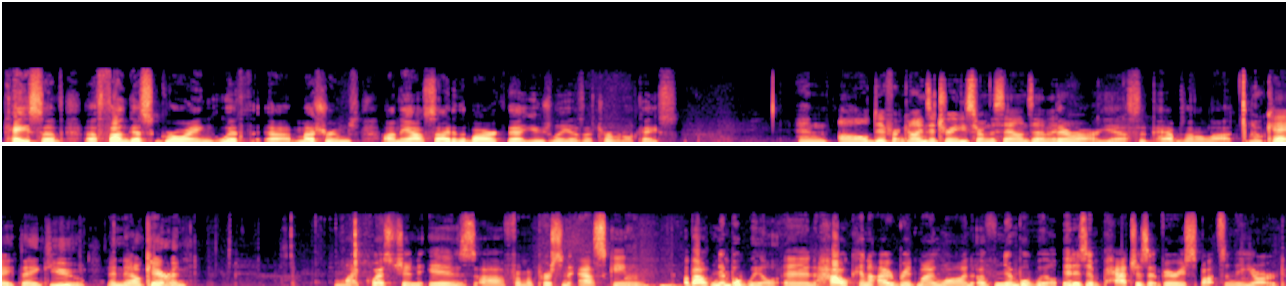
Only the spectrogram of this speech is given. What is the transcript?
case of a fungus growing with uh, mushrooms on the outside of the bark, that usually is a terminal case. And all different kinds of trees from the sounds of it. There are, yes, it happens on a lot. Okay, thank you. And now Karen. My question is uh, from a person asking about nimblewill and how can I rid my lawn of nimblewill? It is in patches at various spots in the yard.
